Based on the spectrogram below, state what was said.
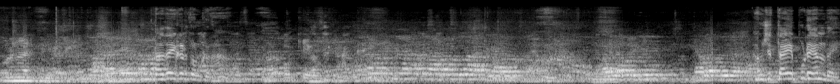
पूर्ण दादा इकडे तोंड कर हा. Okay okay. आमची ताई पुढे आहे ना ताई?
